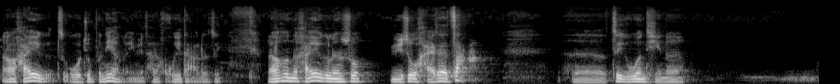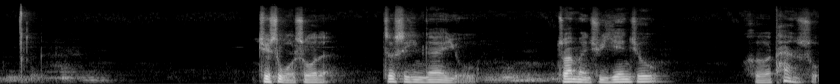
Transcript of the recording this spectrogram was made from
然后还有一个我就不念了，因为他回答了这个。然后呢，还有一个人说宇宙还在炸。呃，这个问题呢，就是我说的，这是应该有专门去研究和探索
